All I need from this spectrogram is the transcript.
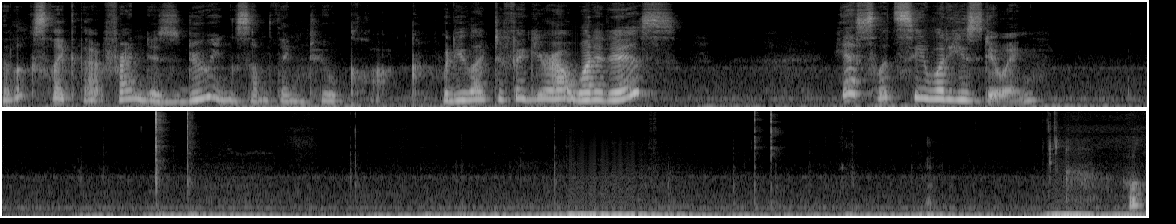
It looks like that friend is doing something to a clock. Would you like to figure out what it is? Yes, let's see what he's doing. Oh,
